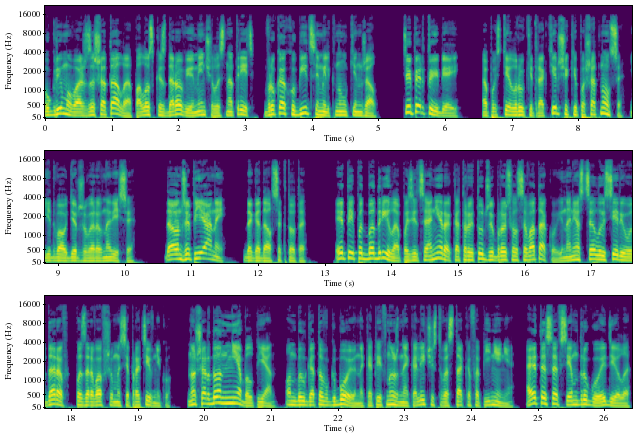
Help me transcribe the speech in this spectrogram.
Угрюмого аж зашатало, а полоска здоровья уменьшилась на треть. В руках убийцы мелькнул кинжал. «Теперь ты бей!» Опустил руки трактирщик и пошатнулся, едва удерживая равновесие. «Да он же пьяный!» Догадался кто-то. Это и подбодрило оппозиционера, который тут же бросился в атаку и нанес целую серию ударов по взорвавшемуся противнику. Но Шардон не был пьян, он был готов к бою, накопив нужное количество стаков опьянения. А это совсем другое дело.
